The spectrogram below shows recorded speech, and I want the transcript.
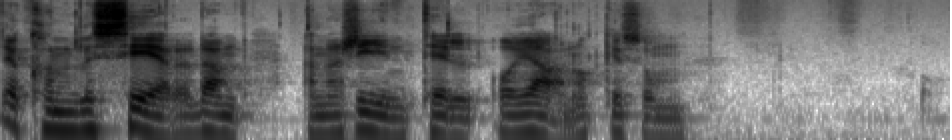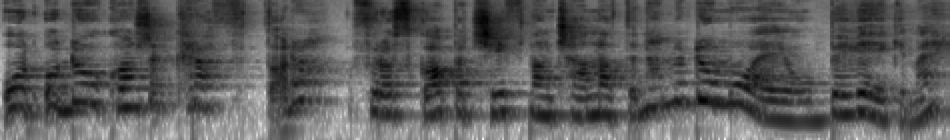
Det å kanalisere den energien til å gjøre noe som Og, og da kanskje krafta da, for å skape et skifte. Han kjenner at nei, men da må jeg jo bevege meg.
